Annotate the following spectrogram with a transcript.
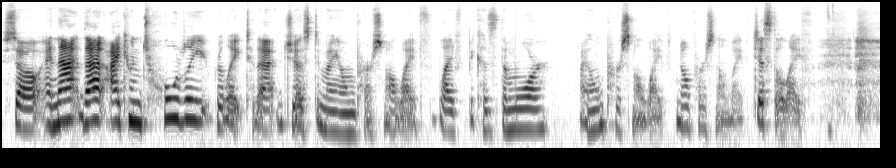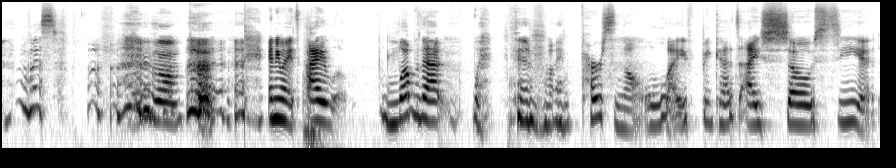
so and that that i can totally relate to that just in my own personal life life because the more my own personal life no personal life just a life anyways i love that within my personal life because i so see it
